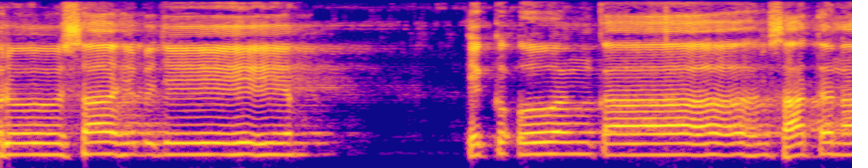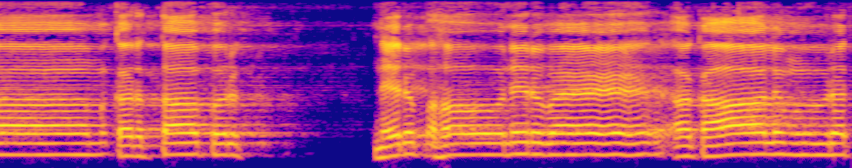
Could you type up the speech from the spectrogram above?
ਗੁਰੂ ਸਾਹਿਬ ਜੀ। ਇੱਕ ਓੰਕਾਰ ਸਤਨਾਮ ਕਰਤਾ ਪੁਰਖ ਨਿਰਭਉ, ਨਿਰਵੈਰ, ਅਕਾਲ ਮੂਰਤ,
